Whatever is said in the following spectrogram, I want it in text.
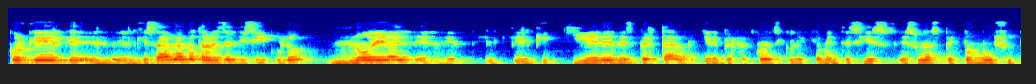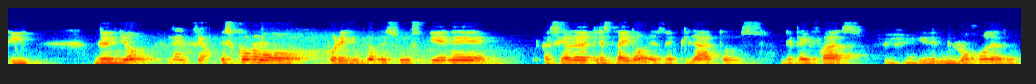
Porque el que, el, el que está hablando a través del discípulo no era el, el- el- el- el que quiere despertar, o que quiere perfeccionar psicológicamente, sí es, es un aspecto muy sutil del yo. del yo. Es como, por ejemplo, Jesús tiene, así habla de tres traidores, de Pilatos, de Caifás y del mismo Judas, ¿no?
